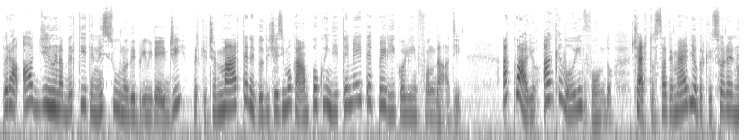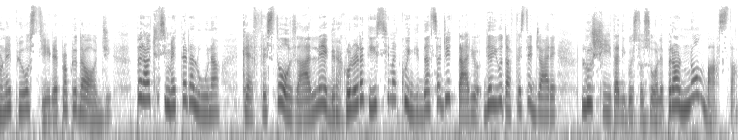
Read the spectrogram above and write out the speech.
Però oggi non avvertite nessuno dei privilegi, perché c'è Marte nel dodicesimo campo, quindi temete pericoli infondati. Acquario, anche voi in fondo. Certo, state meglio perché il sole non è più ostile proprio da oggi, però ci si mette la luna, che è festosa, allegra, coloratissima e quindi dal Sagittario vi aiuta a festeggiare l'uscita di questo sole, però non basta.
